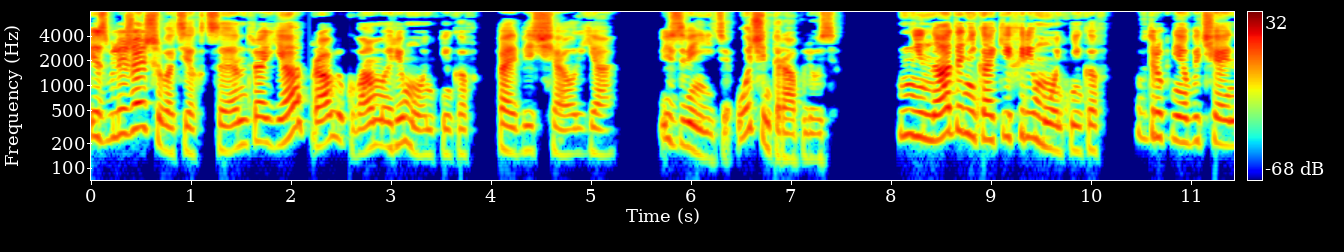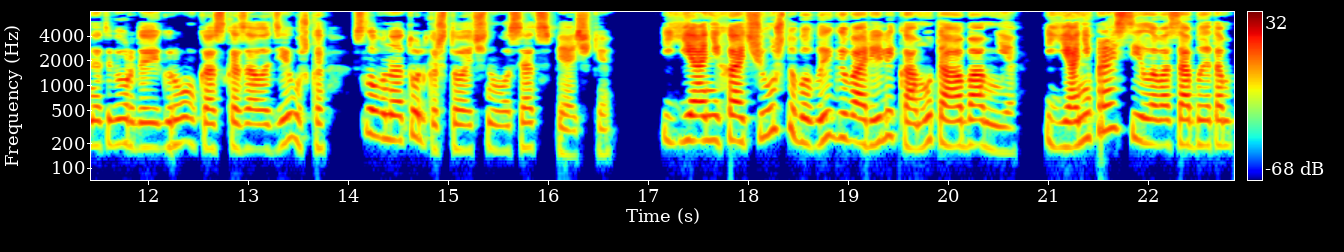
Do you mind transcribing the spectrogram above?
Из ближайшего техцентра я отправлю к вам ремонтников, пообещал я. Извините, очень тороплюсь. Не надо никаких ремонтников, вдруг необычайно твердо и громко сказала девушка, словно только что очнулась от спячки. Я не хочу, чтобы вы говорили кому-то обо мне. Я не просила вас об этом.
